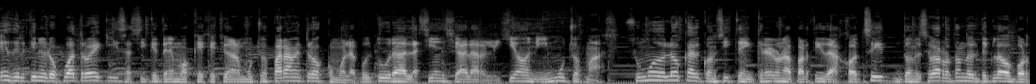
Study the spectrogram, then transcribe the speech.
Es del género 4X, así que tenemos que gestionar muchos parámetros como la cultura, la ciencia, la religión y muchos más. Su modo local consiste en crear una partida hot seat donde se va rotando el teclado por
